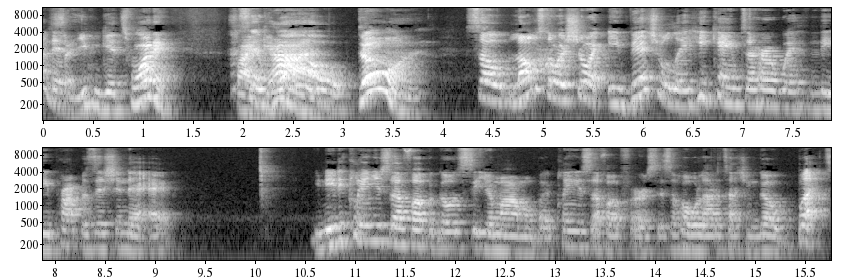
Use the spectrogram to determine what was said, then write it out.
found. So you can get 20. I said, God, whoa. darn. So, long story short, eventually he came to her with the proposition that hey, you need to clean yourself up and go to see your mama, but clean yourself up first. It's a whole lot of touch and go. But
